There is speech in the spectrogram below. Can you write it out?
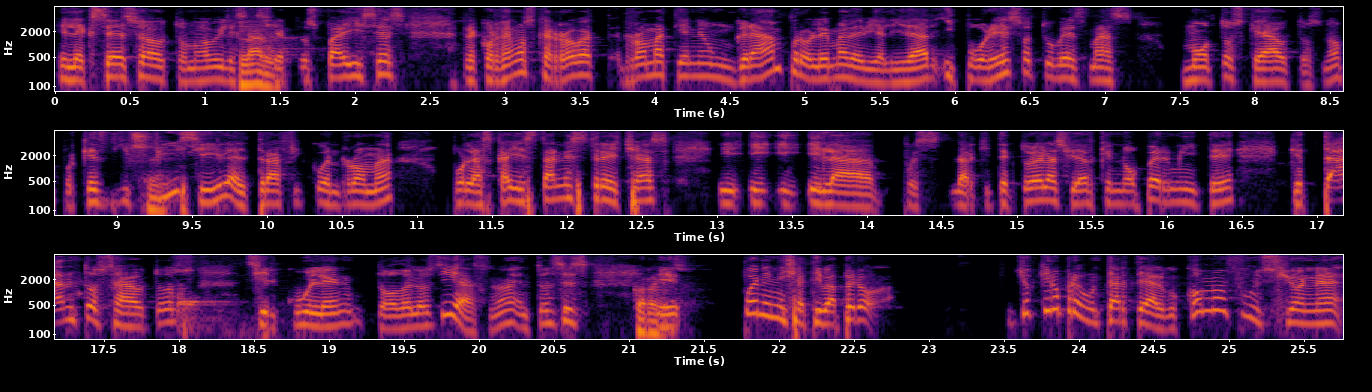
el exceso de automóviles Claro. en ciertos países. Recordemos que Roma, Roma tiene un gran problema de vialidad y por eso tú ves más motos que autos, ¿no? Porque es difícil el tráfico en Roma por las calles tan estrechas y, y- y- la, pues, la arquitectura de la ciudad que no permite que tantos autos circulen todos los días, ¿no? Entonces, Correcto. buena iniciativa, pero yo quiero preguntarte algo, ¿cómo funciona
